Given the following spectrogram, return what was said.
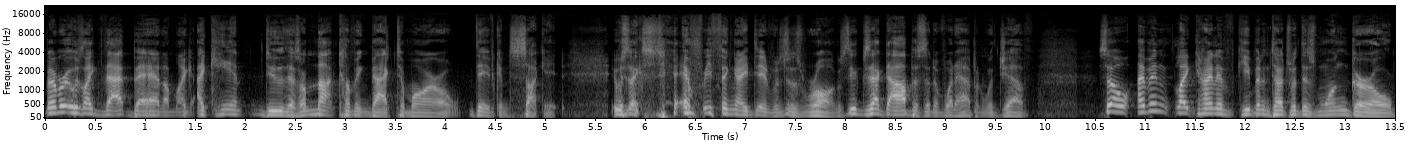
Remember, it was like that bad. I'm like, I can't do this. I'm not coming back tomorrow. Dave can suck it. It was like everything I did was just wrong. It's the exact opposite of what happened with Jeff. So I've been like kind of keeping in touch with this one girl.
